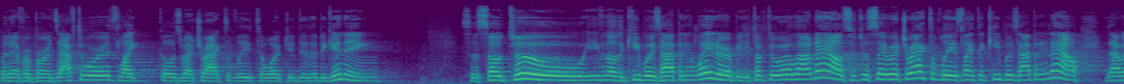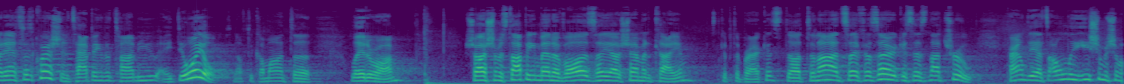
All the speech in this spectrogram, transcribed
whatever burns afterwards, like goes retroactively to what you did at the beginning. So, so too, even though the kibbutz is happening later, but you took the oil out now, so just say retroactively, it's like the kibbutz is happening now. That would answer the question. It's happening at the time you ate the oil. So you to come on to later on. Shashim stopping menavah, Zay Hashem and Kayim. Skip the brackets. The Tanah and Sefer Zerik, it says not true. Apparently that's only Ishim Shem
